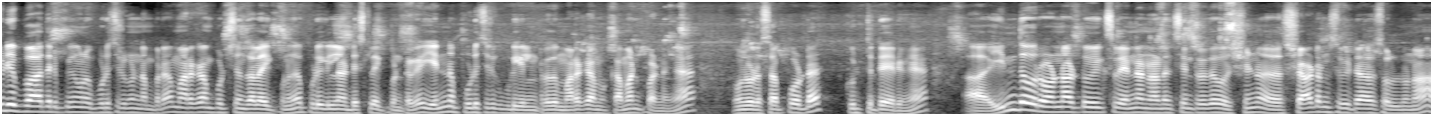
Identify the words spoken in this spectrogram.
வீடியோ பார்த்துருப்பீங்க உங்களுக்கு பிடிச்சிருக்கும் நம்புறேன். மறக்காம பிடிச்சிருந்தா லைக் பண்ணுங்க. பிடிக்கலாம் டிஸ்லைக் பண்ணுறேன் என்ன பிடிச்சிருக்கு பிடிக்கலன்றது மறக்காம கமெண்ட் பண்ணுங்க. உங்களோட சப்போர்ட்டை கொடுத்துட்டே இருங்க. இந்த ஒரு ஒன் ஆர் டூ வீக்ஸில் என்ன நடந்துச்சுன்றத ஒரு சின்ன ஷார்ட் அண்ட் ஸ்வீட்டாக சொல்லணும்னா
